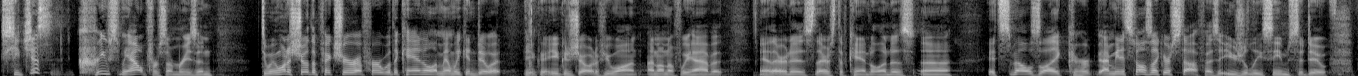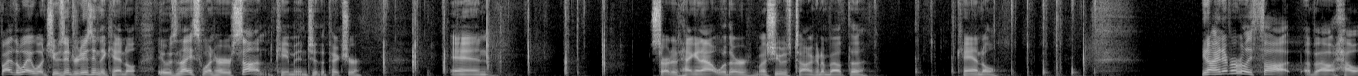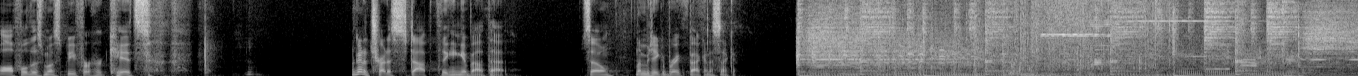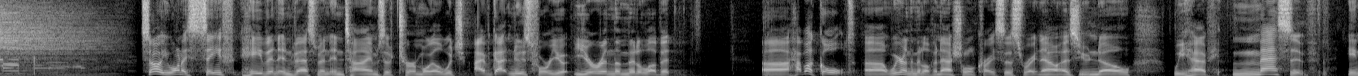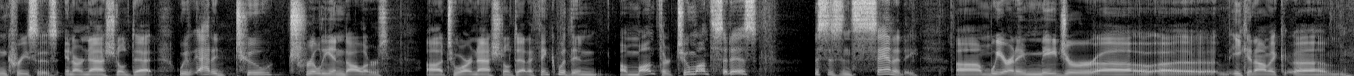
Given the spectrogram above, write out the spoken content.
she just creeps me out for some reason. Do we want to show the picture of her with a candle? I mean, we can do it. You can, you can show it if you want. I don't know if we have it. Yeah, there it is. There's the candle. It is. Uh, it smells like her. I mean, it smells like her stuff, as it usually seems to do. By the way, when she was introducing the candle, it was nice when her son came into the picture and started hanging out with her while she was talking about the candle. You know, I never really thought about how awful this must be for her kids. I'm going to try to stop thinking about that. So let me take a break. Back in a second. So, you want a safe haven investment in times of turmoil, which I've got news for you. You're in the middle of it. Uh, how about gold? Uh, we're in the middle of a national crisis right now, as you know. We have massive increases in our national debt. We've added $2 trillion uh, to our national debt. I think within a month or two months it is. This is insanity. Um, we are in a major uh, uh, economic um,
